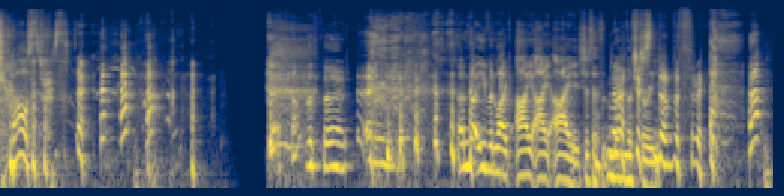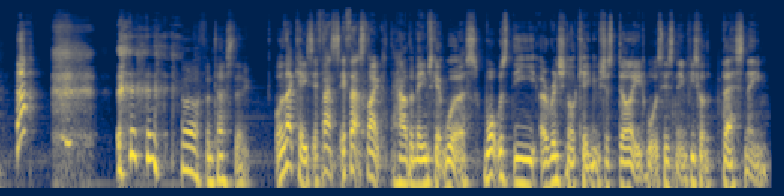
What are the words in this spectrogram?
Charles Not the third. and not even like I, I, I. It's just a No, number just three. number three. Oh, fantastic. Well, in that case, if that's if that's like how the names get worse, what was the original king who's just died? What was his name? If he's got the best name,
